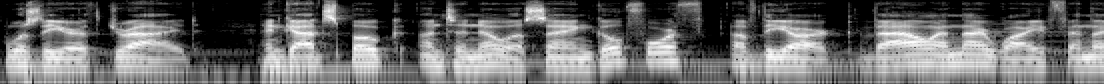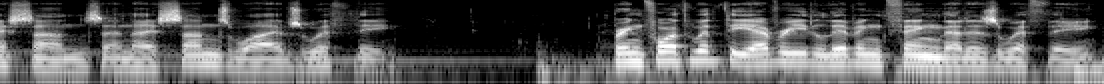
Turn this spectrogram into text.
was the earth dried. And God spoke unto Noah, saying, Go forth of the ark, thou and thy wife, and thy sons, and thy sons' wives with thee Bring forth with thee every living thing that is with thee,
